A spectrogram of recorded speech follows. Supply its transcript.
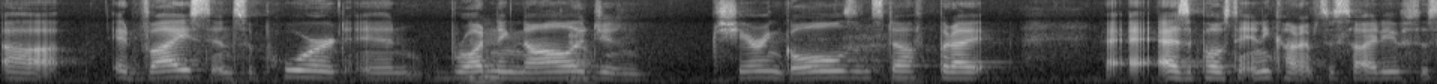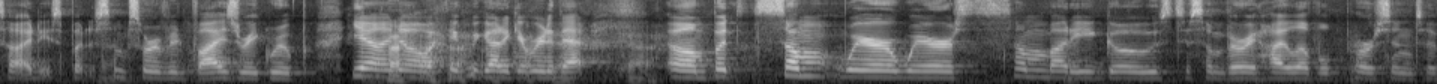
uh, advice and support and broadening knowledge and sharing goals and stuff, but I, as opposed to any kind of society of societies, but some sort of advisory group. Yeah, I know, I think we gotta get rid of that. Um, but somewhere where somebody goes to some very high-level person to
